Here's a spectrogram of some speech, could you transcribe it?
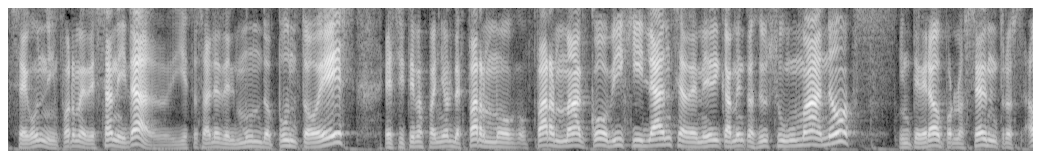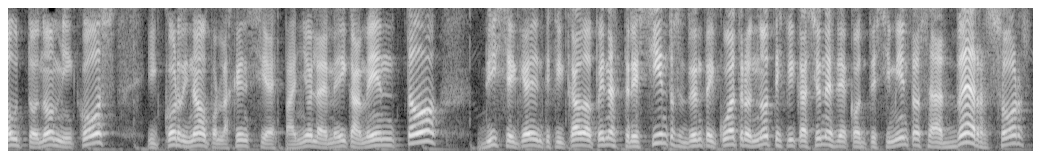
según un informe de Sanidad. Y esto sale del mundo.es, el sistema español de farmacovigilancia de medicamentos de uso humano integrado por los centros autonómicos y coordinado por la Agencia Española de Medicamento, dice que ha identificado apenas 374 notificaciones de acontecimientos adversos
